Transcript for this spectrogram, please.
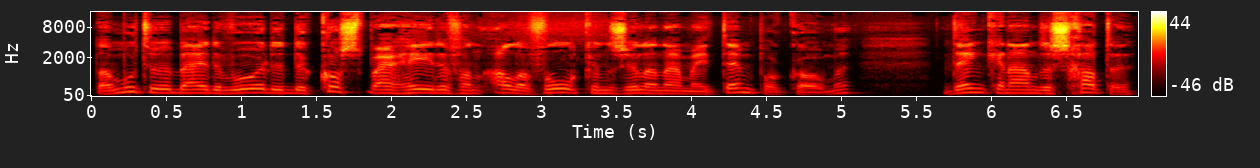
dan moeten we bij de woorden de kostbaarheden van alle volken zullen naar mijn tempel komen, denken aan de schatten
